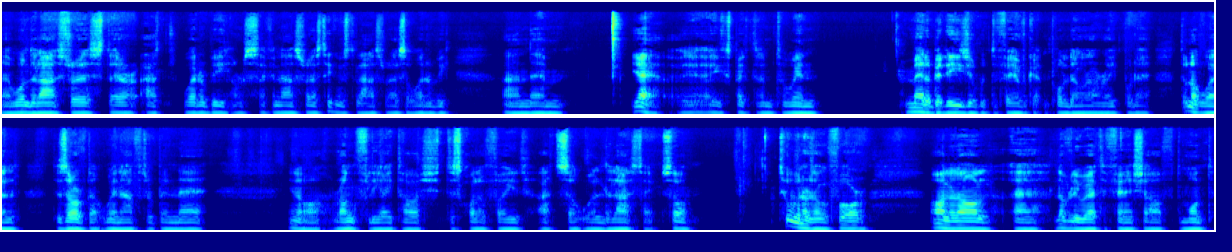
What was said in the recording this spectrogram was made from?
Uh, won the last race there at Wetherby, or second last race. I think it was the last race at Wetherby. And um, yeah, I expected him to win. Made a bit easier with the favourite getting pulled out all right, but uh, done it well. Deserved that win after being, uh, you know, wrongfully, I thought, disqualified at Southwell the last time. So, two winners out of four. All in all, uh, lovely way to finish off the month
